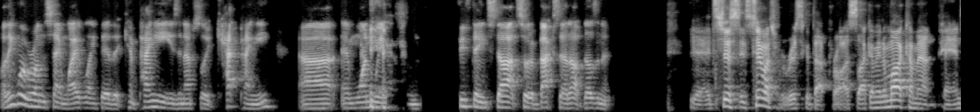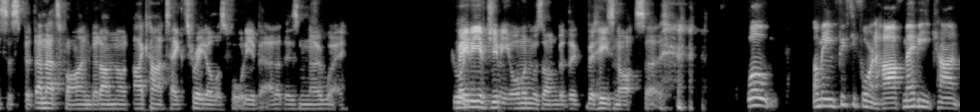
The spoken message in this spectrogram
I think we were on the same wavelength there that Kapangi is an absolute cat pangy. Uh, and one win, 15 starts sort of backs that up, doesn't it? Yeah, it's just it's too much of a risk at that price. Like, I mean, it might come out in pants, but then that's fine. But I'm not. I can't take three dollars forty about it. There's no way. Good. Maybe if Jimmy Orman was on, but the, but he's not. So, well, I mean, 54 and a half. Maybe he can't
